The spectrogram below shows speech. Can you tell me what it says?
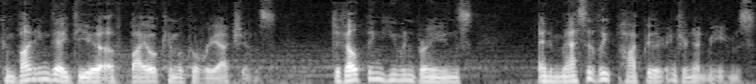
Combining the idea of biochemical reactions, developing human brains, and massively popular internet memes,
